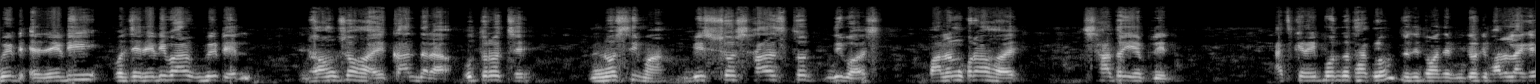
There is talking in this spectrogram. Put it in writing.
বিট রেডি হচ্ছে রেডিবার্গ বিটেল ধ্বংস হয় কার দ্বারা? উত্তর হচ্ছে নসিমা। বিশ্ব স্বাস্থ্য দিবস পালন করা হয় সাতই এপ্রিল। আজকের এই পর্যন্ত থাকল। যদি তোমাদের ভিডিওটি ভালো লাগে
